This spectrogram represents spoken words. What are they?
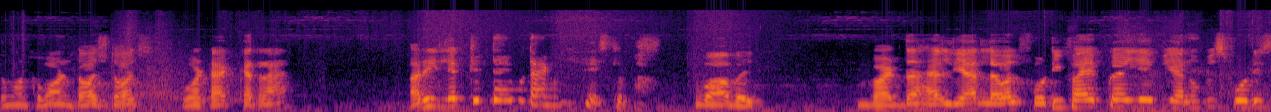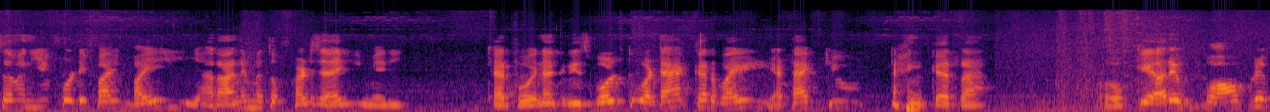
Come on come on dodge dodge वो अटैक कर रहा है। अरे इलेक्ट्रिक टाइप अटैक भी है इसके पास। वाह भाई। बट द हेल यार लेवल 45 का ये भी अनुबिस 47 ये 45 भाई, हराने में तो फट जाएगी मेरी। खैर, कोई ना ग्रीस बोल्ट तू अटैक कर भाई। अटैक क्यों टैंक कर रहा है? ओके अरे बाप रे।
